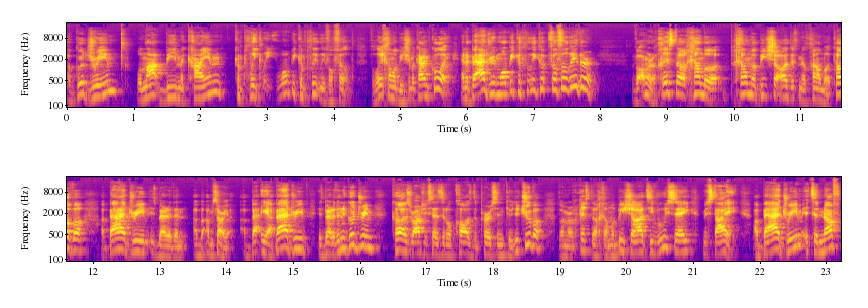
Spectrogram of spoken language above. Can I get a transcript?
a good dream will not be Mekayim completely. It won't be completely fulfilled. And a bad dream won't be completely fulfilled either. A bad dream is better than I'm sorry, a ba- yeah, a bad dream is better than a good dream because Rashi says it'll cause the person to do tshuva. A bad dream, it's enough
